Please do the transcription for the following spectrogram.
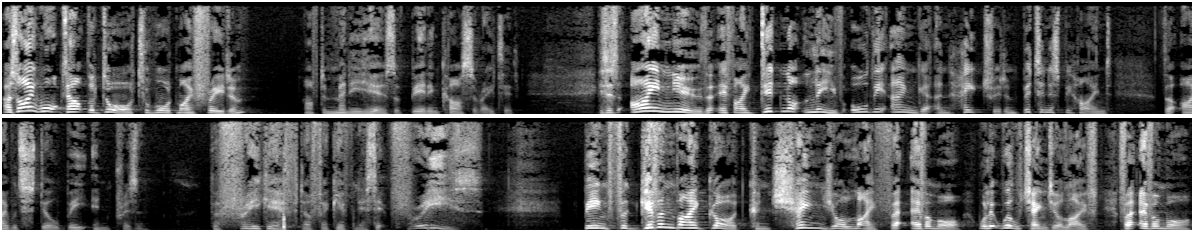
As I walked out the door toward my freedom, after many years of being incarcerated, he says, I knew that if I did not leave all the anger and hatred and bitterness behind, that I would still be in prison. The free gift of forgiveness, it frees. Being forgiven by God can change your life forevermore. Well, it will change your life forevermore.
